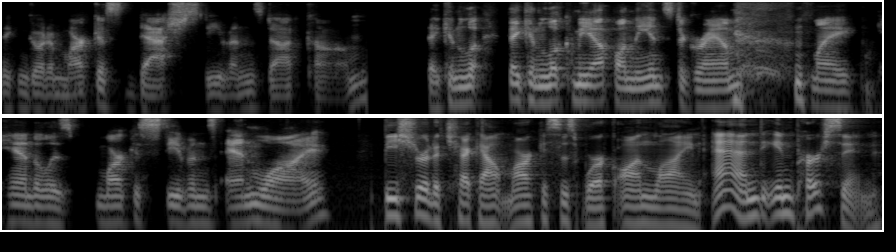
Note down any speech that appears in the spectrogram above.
They can go to marcus-stevens.com. They can look they can look me up on the Instagram. my handle is Marcus Stevens NY. Be sure to check out Marcus's work online and in person.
